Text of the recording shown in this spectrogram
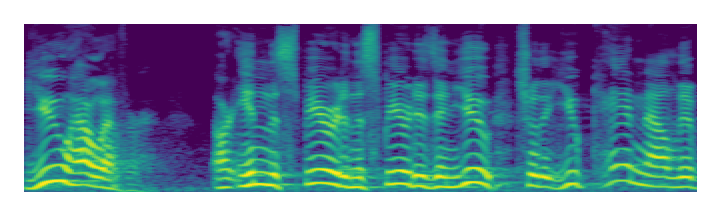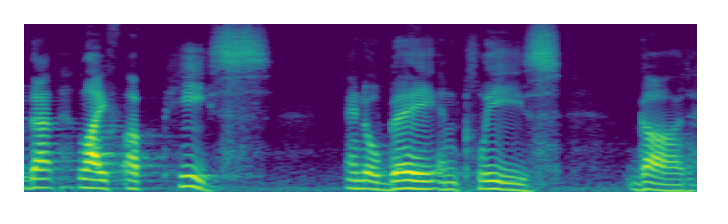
you, however, are in the Spirit, and the Spirit is in you, so that you can now live that life of peace and obey and please God.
